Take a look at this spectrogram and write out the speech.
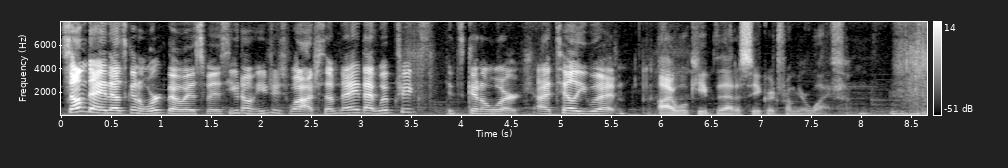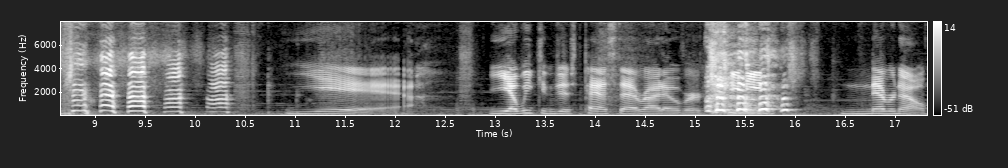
Someday that's gonna work though, Isphys. You don't. You just watch. Someday that whip tricks, it's gonna work. I tell you what. I will keep that a secret from your wife. Yeah. Yeah, we can just pass that right over. She need- never know.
